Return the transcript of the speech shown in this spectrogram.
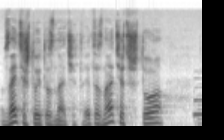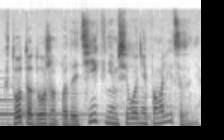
Знаете, что это значит? Это значит, что кто-то должен подойти к ним сегодня и помолиться за них.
